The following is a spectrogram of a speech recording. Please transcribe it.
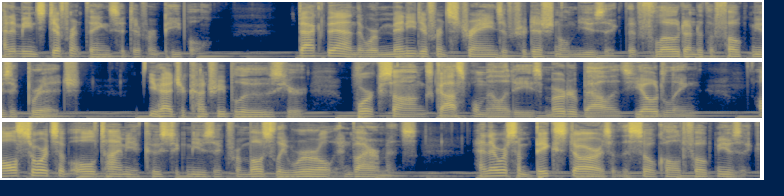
and it means different things to different people. Back then, there were many different strains of traditional music that flowed under the folk music bridge. You had your country blues, your work songs, gospel melodies, murder ballads, yodeling, all sorts of old timey acoustic music from mostly rural environments. And there were some big stars of the so called folk music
